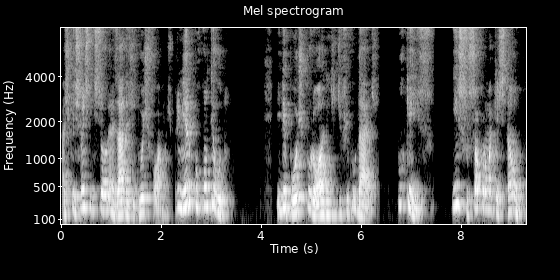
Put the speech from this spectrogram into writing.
As questões têm que ser organizadas de duas formas. Primeiro, por conteúdo e depois por ordem de dificuldade. Por que isso? Isso só por uma questão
